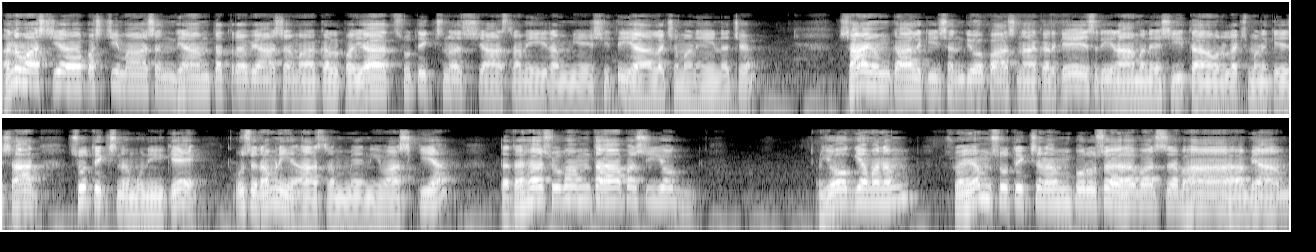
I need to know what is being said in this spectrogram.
अनवास्य पश्चिमा संध्यां तत्र व्यासम कल्पयत सुतीक्ष्णश्याश्रमे रम्ये शितिया लक्ष्मणेन च। सायंकाल की संध्योपासना करके श्री राम ने सीता और लक्ष्मण के साथ सुतीक्ष्ण मुनि के उस रमणीय आश्रम में निवास किया। ततः शुभम तापसि योग योग्यमनं स्वयं सुतीक्ष्णं पुरुषवर्षभाभ्यां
